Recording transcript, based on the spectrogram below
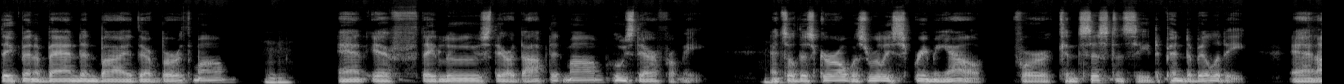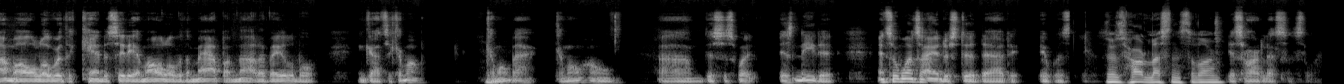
they've been abandoned by their birth mom. Mm-hmm. And if they lose their adopted mom, who's there for me? Mm-hmm. And so this girl was really screaming out for consistency, dependability. And I'm all over the Kansas City. I'm all over the map. I'm not available. And God said, come on, come on back, come on home. Um, this is what is needed. And so once I understood that, it, it was. There's hard lessons to learn. It's hard lessons to learn.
